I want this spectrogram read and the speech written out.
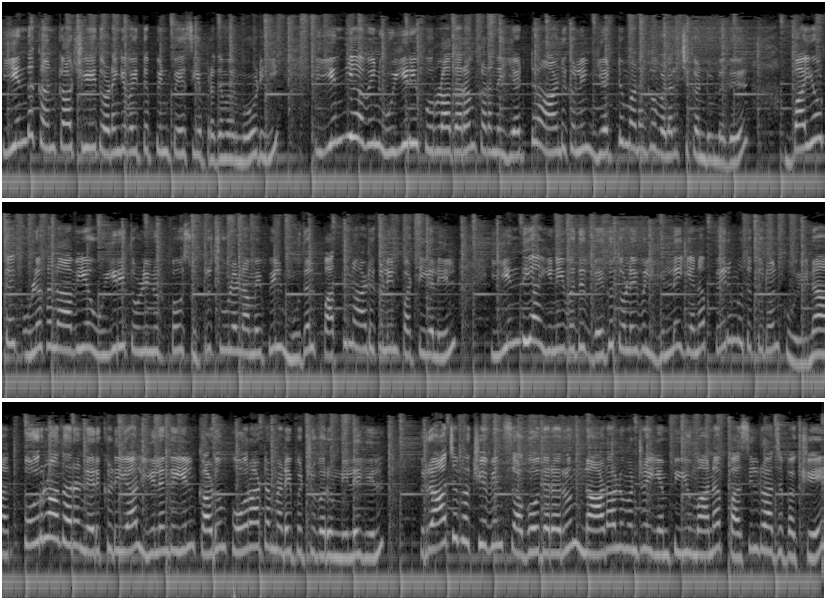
இந்த கண்காட்சியை தொடங்கி வைத்த பின் பேசிய பிரதமர் மோடி இந்தியாவின் உயிரி பொருளாதாரம் கடந்த எட்டு ஆண்டுகளில் எட்டு மடங்கு வளர்ச்சி கண்டுள்ளது. பயோடெக் உலகளாவிய உயிரி தொழில்நுட்ப சுற்றுச்சூழல் அமைப்பில் முதல் பத்து நாடுகளின் பட்டியலில் இந்தியா இணைவது வெகு தொலைவில் இல்லை என பெருமிதத்துடன் கூறினார். பொருளாதார நெருக்கடியால் இலங்கையில் கடும் போராட்டம் நடைபெற்று வரும் நிலையில் ராஜபக்சேவின் சகோதரரும் நாடாளுமன்ற எம்பியுமான பசில் ராஜபக்சே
